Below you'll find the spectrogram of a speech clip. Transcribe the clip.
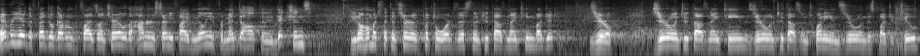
Every year, the federal government provides Ontario with 175 million for mental health and addictions. Do you know how much the Conservative put towards this in their 2019 budget? Zero. Zero in 2019, zero in 2020, and zero in this budget too.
